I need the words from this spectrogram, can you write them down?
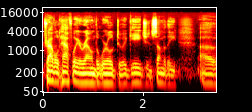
traveled halfway around the world to engage in some of the uh,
